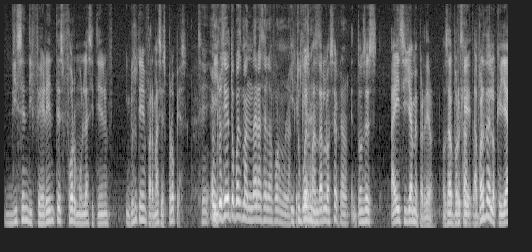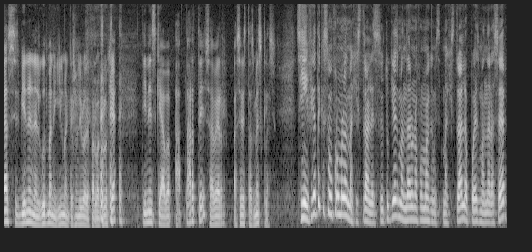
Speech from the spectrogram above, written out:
dicen diferentes fórmulas y tienen incluso tienen farmacias propias. Sí. Inclusive tú puedes mandar a hacer la fórmula. Y tú puedes mandarlo a hacer. Entonces, ahí sí ya me perdieron. O sea, porque aparte de lo que ya viene en el Goodman y Gilman, que es un libro de farmacología, tienes que aparte saber hacer estas mezclas. Sí, fíjate que son fórmulas magistrales. Si tú quieres mandar una fórmula magistral, la puedes mandar a hacer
